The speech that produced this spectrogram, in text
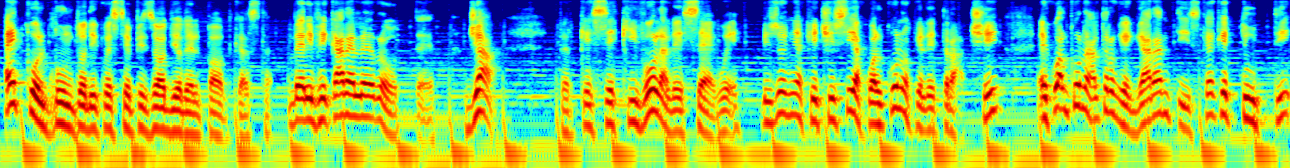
Ecco il punto di questo episodio del podcast, verificare le rotte. Già, perché se chi vola le segue, bisogna che ci sia qualcuno che le tracci e qualcun altro che garantisca che tutti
